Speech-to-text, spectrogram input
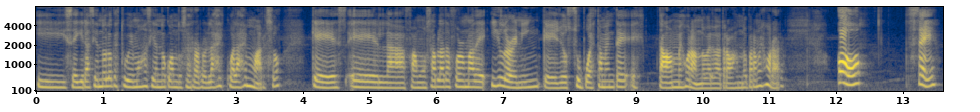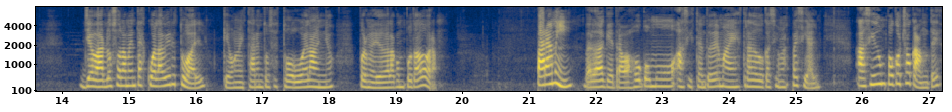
y seguir haciendo lo que estuvimos haciendo cuando cerraron las escuelas en marzo, que es eh, la famosa plataforma de e-learning que ellos supuestamente estaban mejorando, ¿verdad? Trabajando para mejorar. O C, llevarlo solamente a escuela virtual, que van a estar entonces todo el año por medio de la computadora. Para mí, ¿verdad? Que trabajo como asistente de maestra de educación especial, ha sido un poco chocante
